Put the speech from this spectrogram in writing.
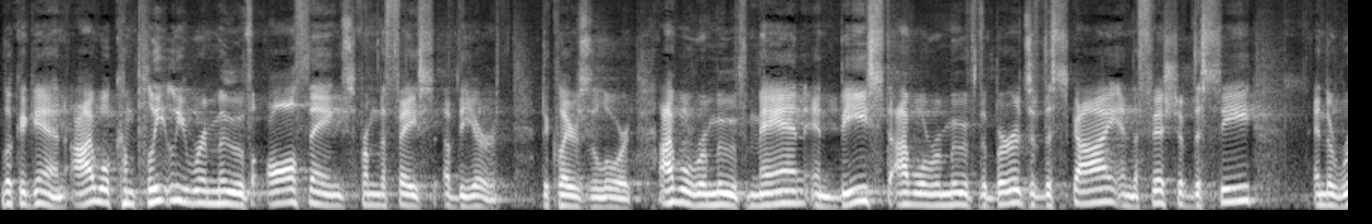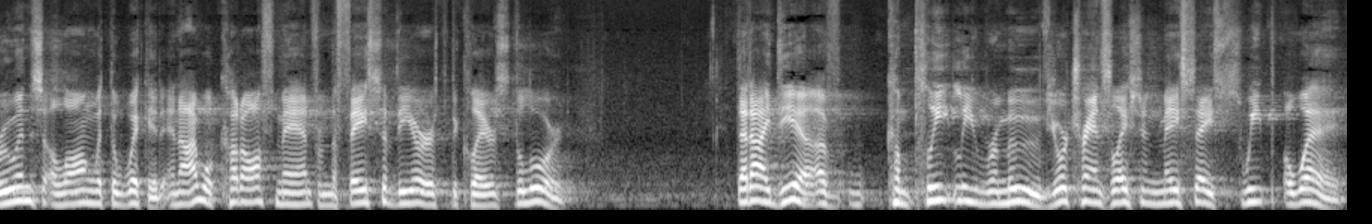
Look again. I will completely remove all things from the face of the earth, declares the Lord. I will remove man and beast. I will remove the birds of the sky and the fish of the sea and the ruins along with the wicked. And I will cut off man from the face of the earth, declares the Lord. That idea of completely remove, your translation may say sweep away.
